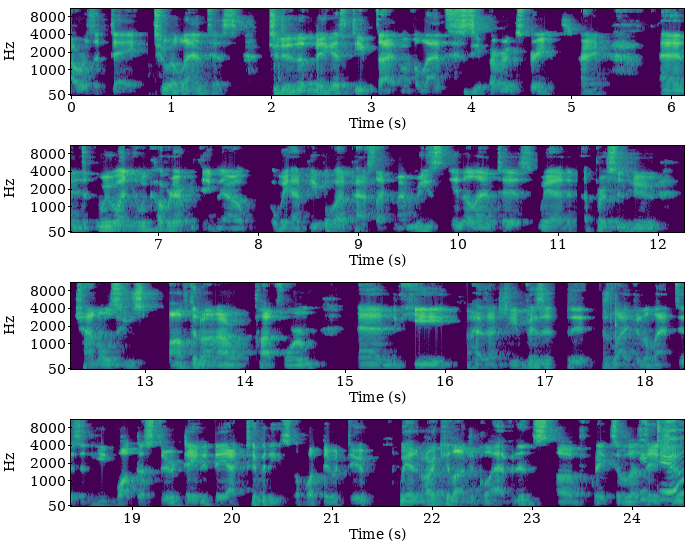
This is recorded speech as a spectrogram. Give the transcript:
hours a day to Atlantis to do the biggest deep dive of Atlantis you've ever experienced, right? And we went, we covered everything. You know, we had people who had past life memories in Atlantis. We had a person who channels who's often on our platform and he has actually visited his life in Atlantis and he walked us through day to day activities of what they would do. We had archaeological evidence of great civilizations. You do?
